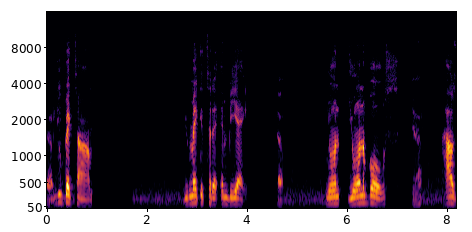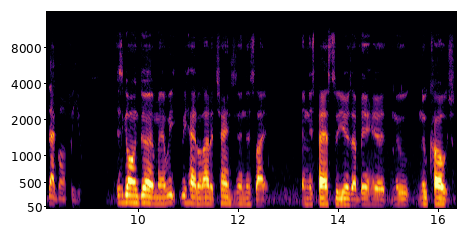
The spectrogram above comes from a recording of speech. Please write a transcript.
Yep. you big time. You make it to the NBA. Yep. You on you on the Bulls. Yep. How's that going for you? It's going good, man. We we had a lot of changes in this like in this past two years. I've been here. New new coach,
